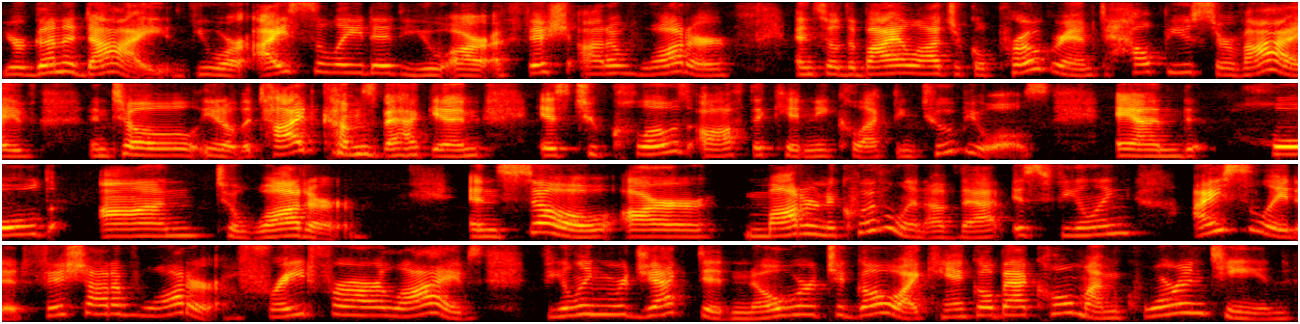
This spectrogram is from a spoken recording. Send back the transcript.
you're going to die. You are isolated you are a fish out of water. And so the biological program to help you survive until you know the tide comes back in is to close off the kidney collecting tubules and hold on to water. And so, our modern equivalent of that is feeling isolated, fish out of water, afraid for our lives, feeling rejected, nowhere to go. I can't go back home. I'm quarantined.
